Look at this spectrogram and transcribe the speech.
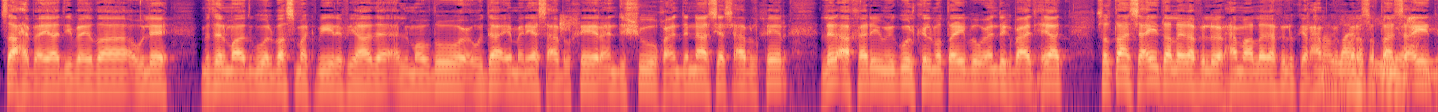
صاحب أيادي بيضاء. وله مثل ما تقول بصمة كبيرة في هذا الموضوع ودائما يسعى بالخير عند الشيوخ وعند الناس يسعى بالخير للآخرين ويقول كلمة طيبة وعندك بعد حياة سلطان سعيد الله يغفر له ويرحمه الله يغفر لك أخونا سلطان سعيد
